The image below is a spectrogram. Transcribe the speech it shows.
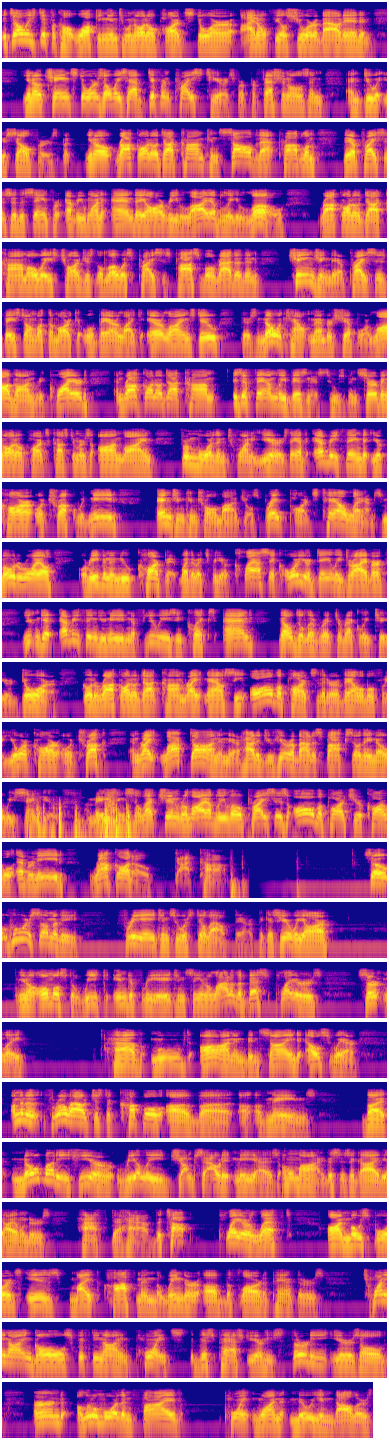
it's always difficult walking into an auto parts store. I don't feel sure about it. And, you know, chain stores always have different price tiers for professionals and, and do it yourselfers. But, you know, rockauto.com can solve that problem. Their prices are the same for everyone and they are reliably low. RockAuto.com always charges the lowest prices possible rather than changing their prices based on what the market will bear, like airlines do. There's no account membership or log on required. And RockAuto.com is a family business who's been serving auto parts customers online for more than 20 years. They have everything that your car or truck would need engine control modules, brake parts, tail lamps, motor oil or even a new carpet, whether it's for your classic or your daily driver. You can get everything you need in a few easy clicks and they'll deliver it directly to your door. Go to rockauto.com right now, see all the parts that are available for your car or truck, and write locked on in there. How did you hear about us box so they know we sent you? Amazing selection, reliably low prices, all the parts your car will ever need. rockauto.com. So, who are some of the free agents who are still out there because here we are, you know, almost a week into free agency, and a lot of the best players certainly have moved on and been signed elsewhere. I'm going to throw out just a couple of uh, of names, but nobody here really jumps out at me as, oh my, this is a guy the Islanders have to have. The top player left on most boards is Mike Hoffman, the winger of the Florida Panthers. 29 goals, 59 points this past year. He's 30 years old, earned a little more than $5.1 million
